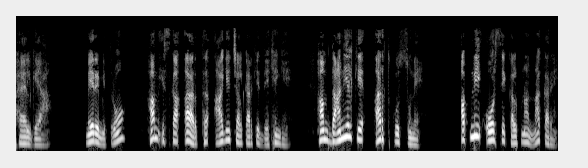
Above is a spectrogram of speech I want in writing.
फैल गया। मेरे मित्रों, हम इसका अर्थ आगे चल करके देखेंगे। हम दानियल के अर्थ को सुने। अपनी ओर से कल्पना न करें।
